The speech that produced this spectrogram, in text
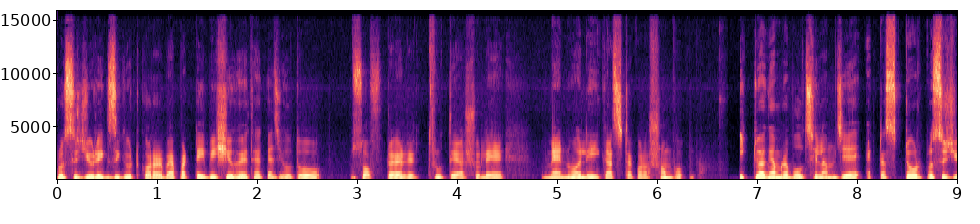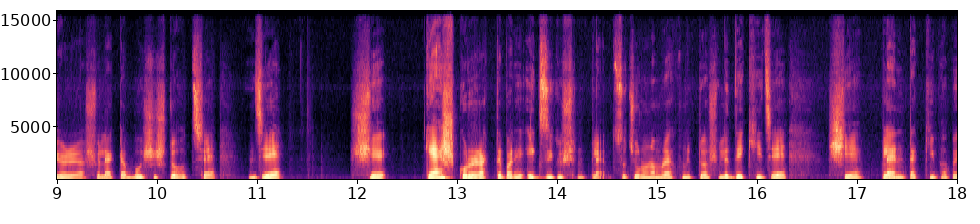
প্রসিডিউর এক্সিকিউট করার ব্যাপারটাই বেশি হয়ে থাকে, যেহেতু সফটওয়্যারের থ্রুতে আসলে ম্যানুয়ালি এই কাজটা করা সম্ভব না। একটু আগে আমরা বলছিলাম যে একটা স্টোর প্রসিজিওরের আসলে একটা বৈশিষ্ট্য হচ্ছে যে সে ক্যাশ করে রাখতে পারে এক্সিকিউশন প্ল্যান। সো চলুন আমরা এখন একটু আসলে দেখি যে সে প্ল্যানটা কীভাবে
